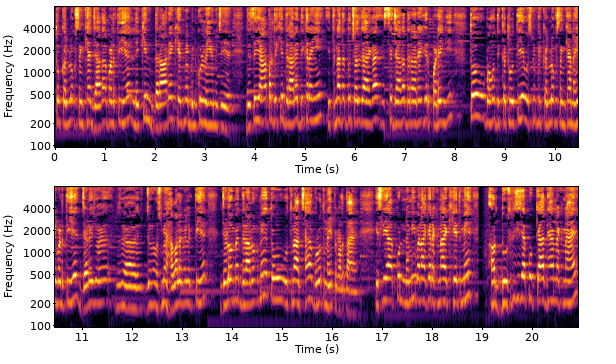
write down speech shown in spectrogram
तो कल्लों की संख्या ज़्यादा बढ़ती है, लेकिन दरारें खेत में बिल्कुल नहीं होनी चाहिए। जैसे यहाँ पर देखिए, दरारें दिख रही हैं, इतना तक तो चल जाएगा, इससे ज़्यादा दरारें अगर पड़ेंगी तो बहुत दिक्कत होती है, उसमें फिर कल्लों की संख्या नहीं बढ़ती है, जड़ें जो है, जो उसमें हवा लगने लगती है, जड़ों में, दरारों में तो उतना अच्छा ग्रोथ नहीं पकड़ता है। इसलिए आपको नमी बना के रखना है खेत में। और दूसरी चीज़ आपको क्या ध्यान रखना है,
